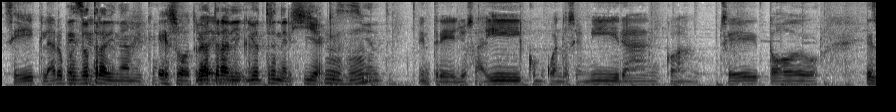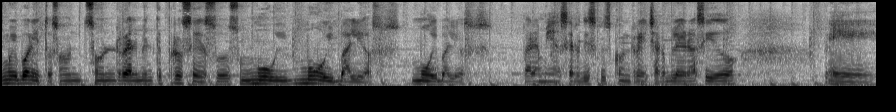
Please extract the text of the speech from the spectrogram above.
Sí, claro. Es otra dinámica. Es otra y otra, di- dinámica. y otra energía que se siente. Entre ellos ahí, como cuando se miran, cuando, sí, todo. Es muy bonito, son, son realmente procesos muy, muy valiosos, muy valiosos. Para mí hacer discos con Richard Blair ha sido, eh,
